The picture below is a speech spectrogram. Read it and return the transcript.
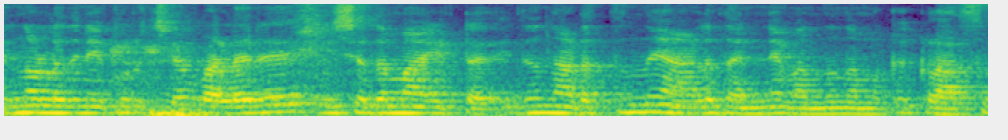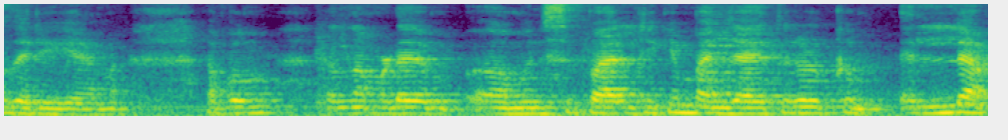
എന്നുള്ളതിനെക്കുറിച്ച് വളരെ വിശദമായിട്ട് ഇത് നടത്തുന്ന ആൾ തന്നെ വന്ന് നമുക്ക് ക്ലാസ് തരികയാണ്. അപ്പം നമ്മുടെ മുനിസിപ്പാലിറ്റിക്കും പഞ്ചായത്തുകൾക്കും എല്ലാം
